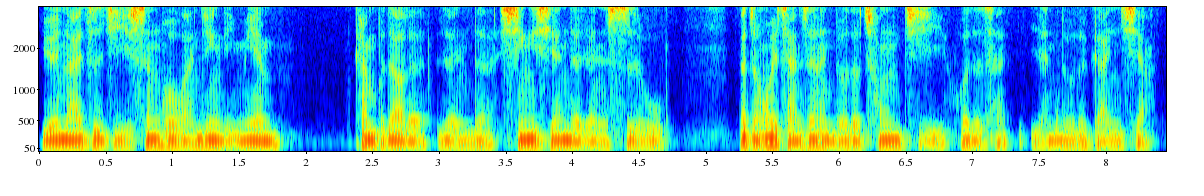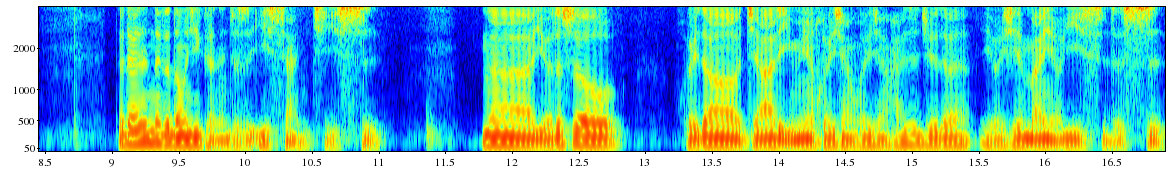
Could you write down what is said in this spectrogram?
原来自己生活环境里面看不到的人的新鲜的人事物，那总会产生很多的冲击或者产很多的感想。那但是那个东西可能就是一闪即逝。那有的时候回到家里面回想回想，还是觉得有一些蛮有意思的事。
